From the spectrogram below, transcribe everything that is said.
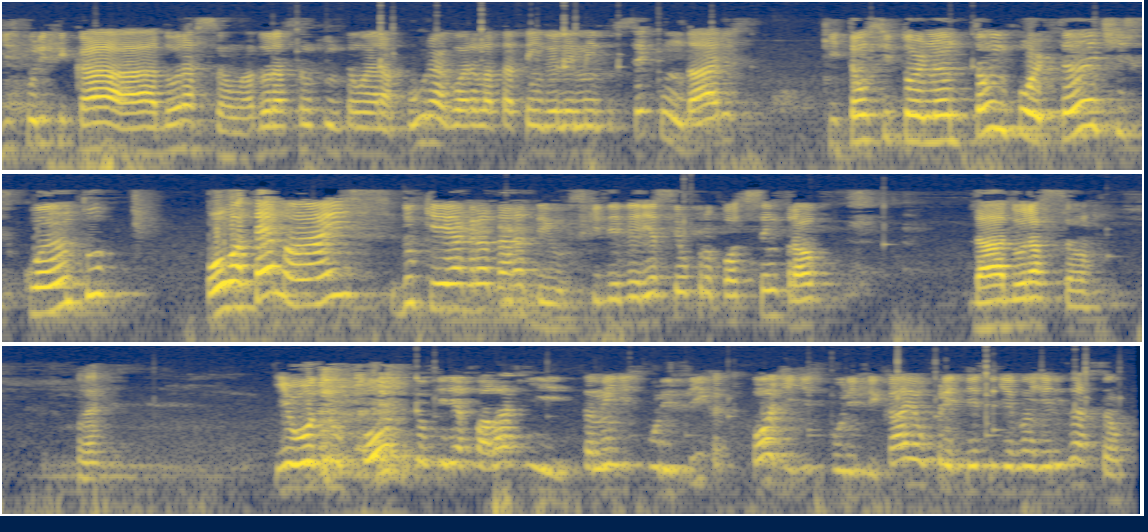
Despurificar a adoração. A adoração que então era pura, agora ela está tendo elementos secundários que estão se tornando tão importantes quanto, ou até mais, do que agradar a Deus, que deveria ser o propósito central da adoração. Né? E o outro ponto que eu queria falar que também despurifica, que pode despurificar, é o pretexto de evangelização.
